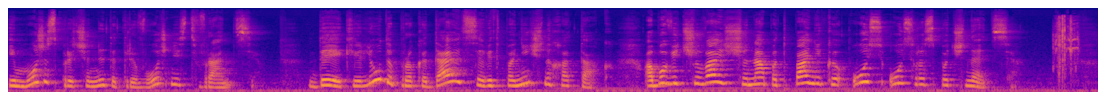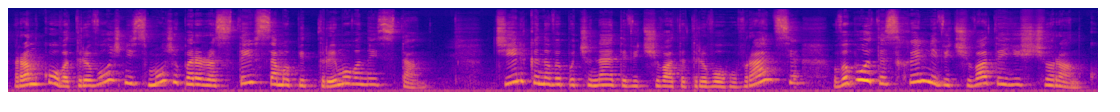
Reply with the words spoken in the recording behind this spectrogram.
і може спричинити тривожність вранці. Деякі люди прокидаються від панічних атак або відчувають, що напад паніки ось-ось розпочнеться. Ранкова тривожність може перерости в самопідтримуваний стан. Тільки но ви починаєте відчувати тривогу вранці, ви будете схильні відчувати її щоранку,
